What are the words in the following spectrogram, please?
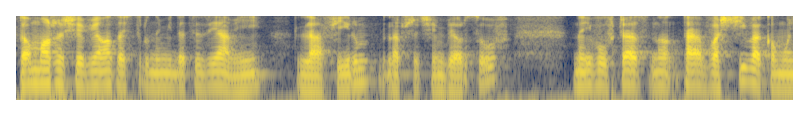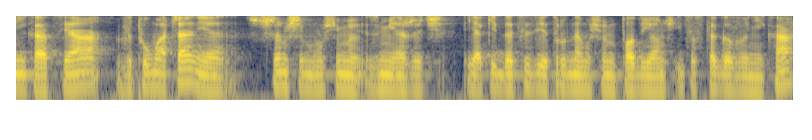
To może się wiązać z trudnymi decyzjami dla firm, dla przedsiębiorców. No i wówczas no, ta właściwa komunikacja, wytłumaczenie, z czym się musimy zmierzyć, jakie decyzje trudne musimy podjąć i co z tego wynika,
